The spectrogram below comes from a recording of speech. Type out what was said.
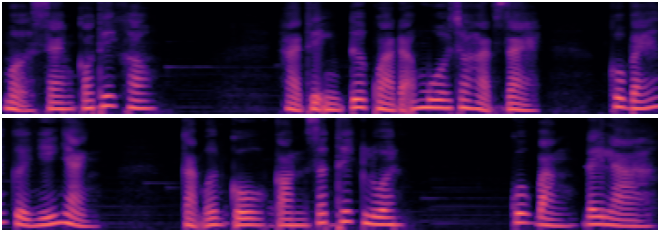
Mở xem có thích không? Hải Thịnh đưa quà đã mua cho hạt rẻ. Cô bé cười nhí nhảnh. Cảm ơn cô, con rất thích luôn. Quốc bằng, đây là...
